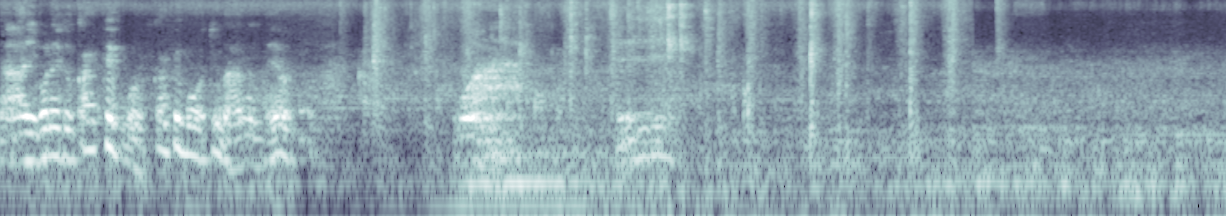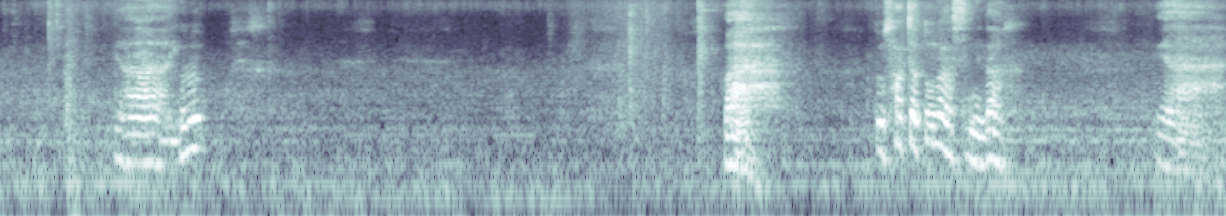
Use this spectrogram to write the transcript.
야, 이번에도 깡패붕어, 깡패붕어 또 나왔는데요. 와. 야, 이거는 와, 또 사자 또 나왔습니다. 야,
